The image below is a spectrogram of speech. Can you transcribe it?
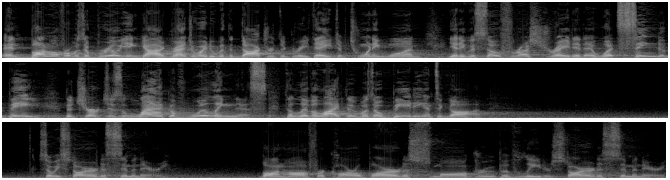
And Bonhoeffer was a brilliant guy, graduated with a doctorate degree at the age of 21. Yet he was so frustrated at what seemed to be the church's lack of willingness to live a life that was obedient to God. So he started a seminary. Bonhoeffer, Karl Barth, a small group of leaders started a seminary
